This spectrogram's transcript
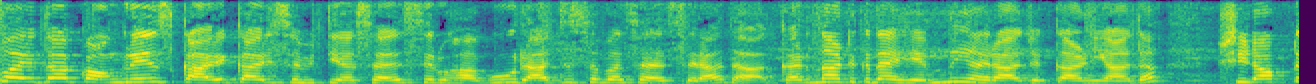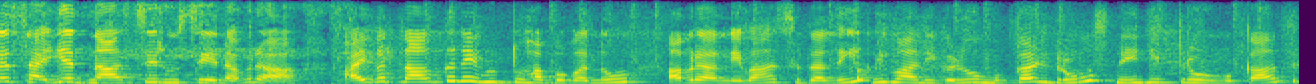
ಭಾರತ ಕಾಂಗ್ರೆಸ್ ಕಾರ್ಯಕಾರಿ ಸಮಿತಿಯ ಸದಸ್ಯರು ಹಾಗೂ ರಾಜ್ಯಸಭಾ ಸದಸ್ಯರಾದ ಕರ್ನಾಟಕದ ಹೆಮ್ಮೆಯ ರಾಜಕಾರಣಿಯಾದ ಶ್ರೀ ಡಾಕ್ಟರ್ ಸೈಯದ್ ನಾಸಿರ್ ಹುಸೇನ್ ಅವರ ಐವತ್ನಾಲ್ಕನೇ ಹುಟ್ಟುಹಬ್ಬವನ್ನು ಅವರ ನಿವಾಸದಲ್ಲಿ ಅಭಿಮಾನಿಗಳು ಮುಖಂಡರು, ಸ್ನೇಹಿತರು ಮುಖಾಂತರ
